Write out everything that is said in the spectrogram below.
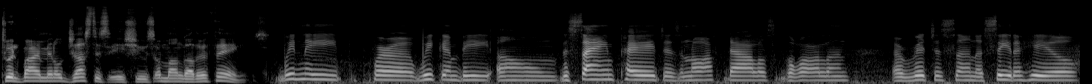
to environmental justice issues, among other things. We need for we can be on the same page as North Dallas, Garland, or Richardson, or Cedar Hill.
